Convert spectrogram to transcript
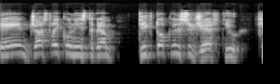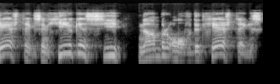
And just like on Instagram, TikTok will suggest you hashtags and here you can see number of that hashtags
